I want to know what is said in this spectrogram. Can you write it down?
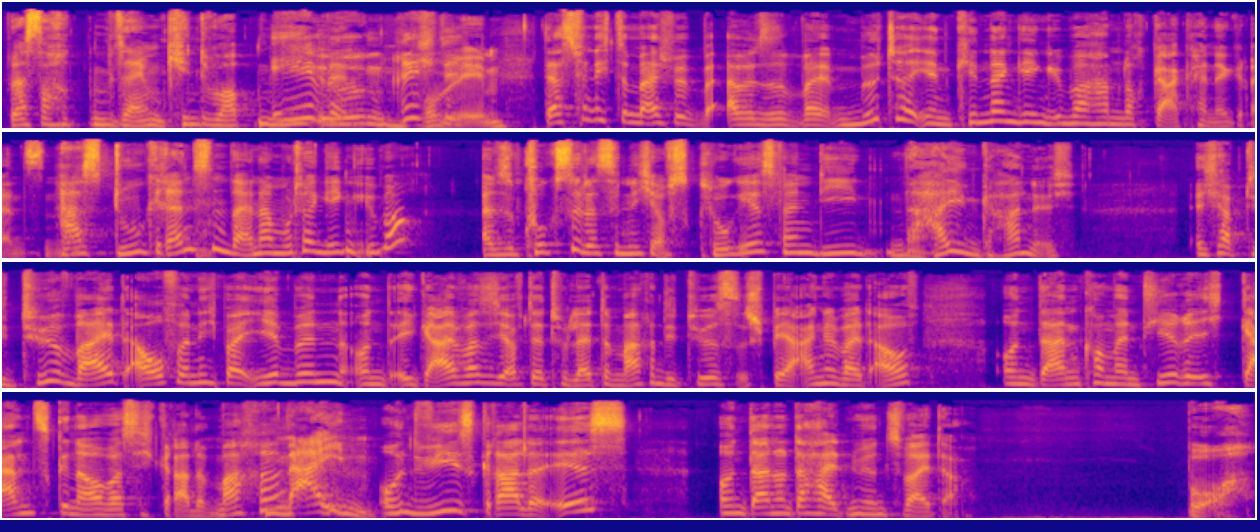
Du hast doch mit deinem Kind überhaupt nie irgendein richtig. Problem. Das finde ich zum Beispiel, also weil Mütter ihren Kindern gegenüber haben doch gar keine Grenzen. Hast du Grenzen deiner Mutter gegenüber? Also guckst du, dass du nicht aufs Klo gehst, wenn die. Nein, gar nicht. Ich habe die Tür weit auf, wenn ich bei ihr bin und egal, was ich auf der Toilette mache, die Tür ist sperrangelweit auf und dann kommentiere ich ganz genau, was ich gerade mache. Nein. Und wie es gerade ist und dann unterhalten wir uns weiter. Boah.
